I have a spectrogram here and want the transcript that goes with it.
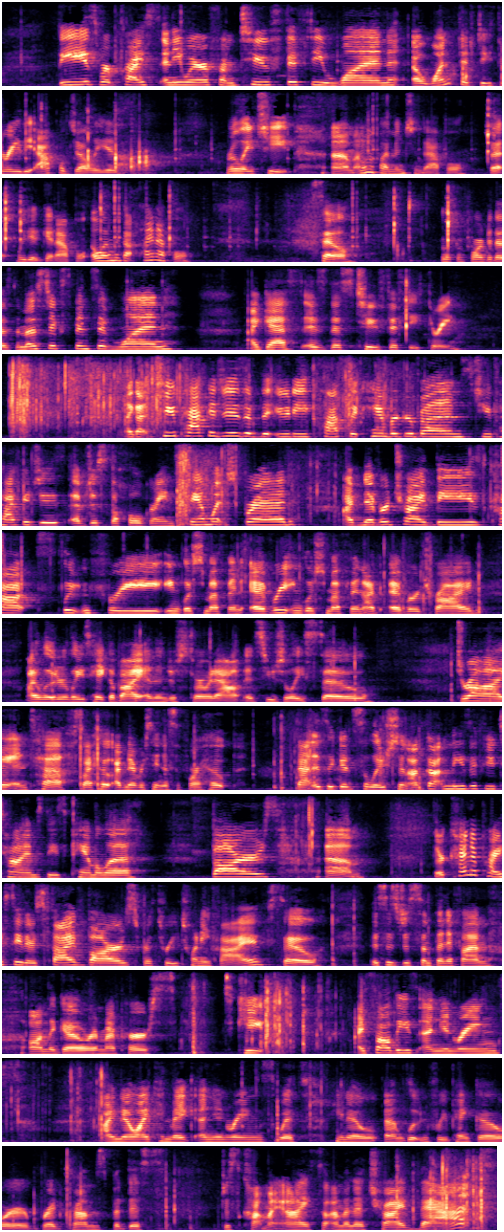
these were priced anywhere from 251 oh 153 The apple jelly is really cheap. Um, I don't know if I mentioned apple, but we did get apple. Oh, and we got pineapple. So looking forward to those. The most expensive one, I guess, is this 253. I got two packages of the Udi Classic Hamburger Buns, two packages of just the whole grain sandwich bread. I've never tried these Cott's gluten-free English muffin. Every English muffin I've ever tried, I literally take a bite and then just throw it out. It's usually so dry and tough. So I hope, I've never seen this before. I hope that is a good solution. I've gotten these a few times, these Pamela bars. Um, they're kind of pricey. There's five bars for 3.25. So this is just something if I'm on the go or in my purse to keep. I saw these onion rings. I know I can make onion rings with, you know, um, gluten-free panko or breadcrumbs, but this just caught my eye. So I'm gonna try that.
